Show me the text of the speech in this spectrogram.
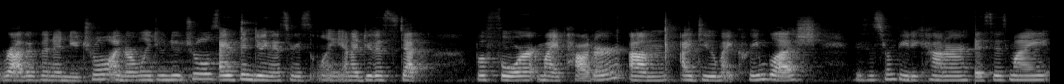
rather than a neutral. I normally do neutrals. I've been doing this recently and I do this step before my powder. Um, I do my cream blush. This is from Beautycounter. This is my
